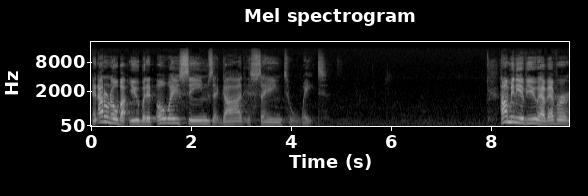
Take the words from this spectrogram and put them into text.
And I don't know about you, but it always seems that God is saying to wait. How many of you have ever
